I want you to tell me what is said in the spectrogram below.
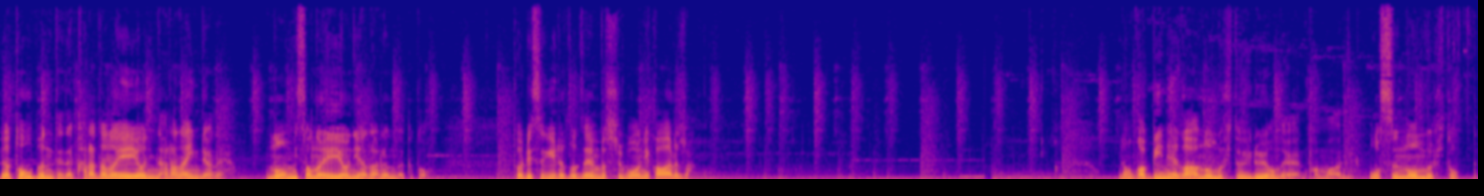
要は糖分ってね体の栄養にならないんだよね。脳みその栄養にはなるんだけど取りすぎると全部脂肪に変わるじゃん。なんかビネガー飲む人いるよねたまに。お酢飲む人って。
